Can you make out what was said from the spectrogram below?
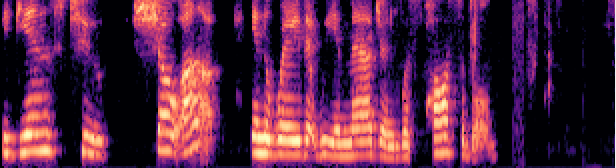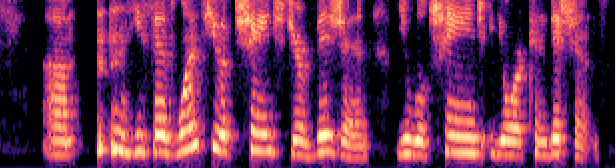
begins to show up in the way that we imagined was possible. Um, he says, once you have changed your vision, you will change your conditions.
